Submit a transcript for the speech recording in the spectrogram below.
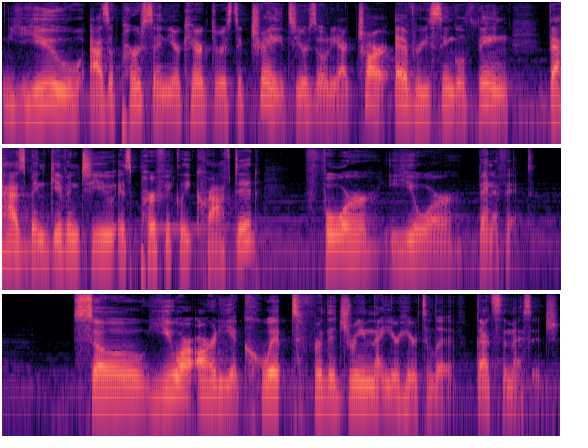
you as a person, your characteristic traits, your zodiac chart, every single thing that has been given to you is perfectly crafted for your benefit. So you are already equipped for the dream that you're here to live. That's the message.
